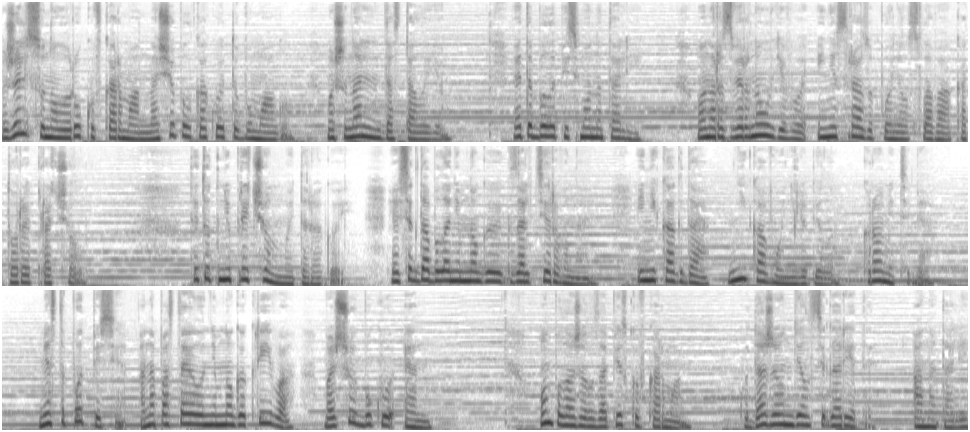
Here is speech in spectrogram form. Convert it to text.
Жиль сунул руку в карман, нащупал какую-то бумагу, машинально достал ее. Это было письмо Натали. Он развернул его и не сразу понял слова, которые прочел. «Ты тут ни при чем, мой дорогой. Я всегда была немного экзальтированная и никогда никого не любила, кроме тебя». Вместо подписи она поставила немного криво большую букву «Н». Он положил записку в карман. Куда же он дел сигареты? А Натали?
